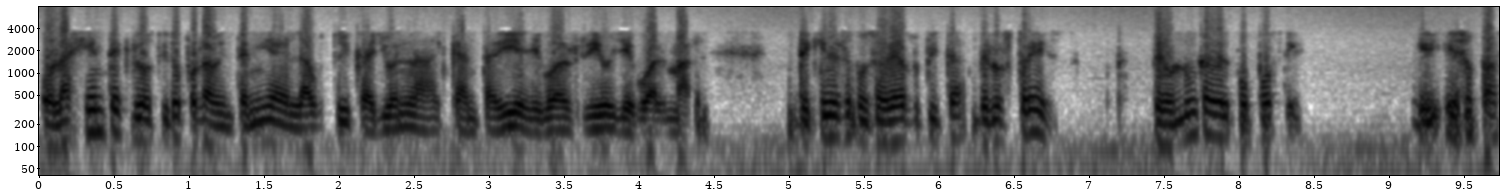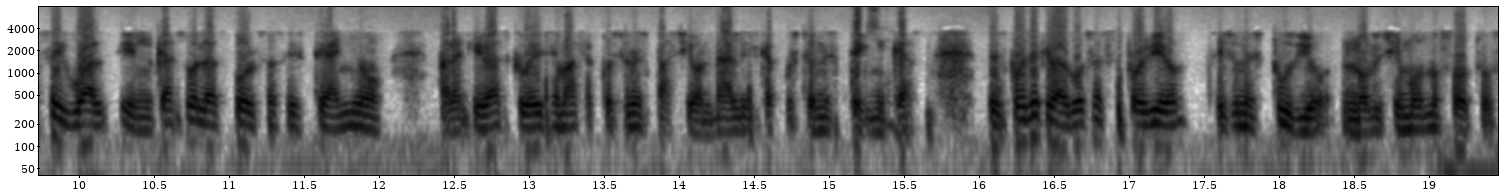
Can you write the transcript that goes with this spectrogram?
¿O la gente que lo tiró por la ventanilla del auto y cayó en la alcantarilla, llegó al río, llegó al mar? ¿De quién es responsabilidad, Lupita? De los tres, pero nunca del popote. Y eso pasa igual en el caso de las bolsas este año, para que veas que obedece más a cuestiones pasionales que a cuestiones técnicas. Después de que las bolsas se prohibieron, se hizo un estudio, no lo hicimos nosotros,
